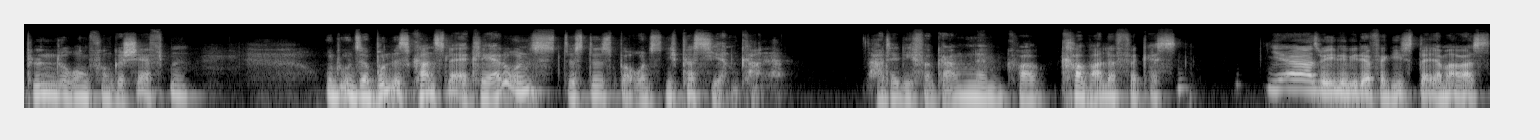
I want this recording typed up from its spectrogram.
Plünderung von Geschäften. Und unser Bundeskanzler erklärt uns, dass das bei uns nicht passieren kann. Hat er die vergangenen Krawalle vergessen? Ja, so hin wieder vergisst er ja mal was.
